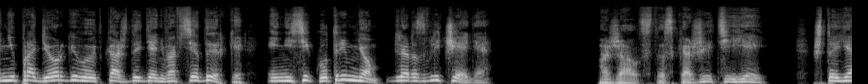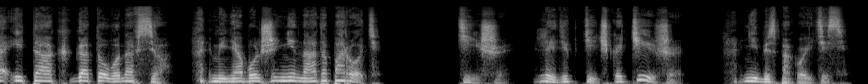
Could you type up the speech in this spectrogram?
не продергивают каждый день во все дырки и не секут ремнем для развлечения». «Пожалуйста, скажите ей, что я и так готова на все. Меня больше не надо пороть». «Тише, леди-птичка, тише. Не беспокойтесь».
